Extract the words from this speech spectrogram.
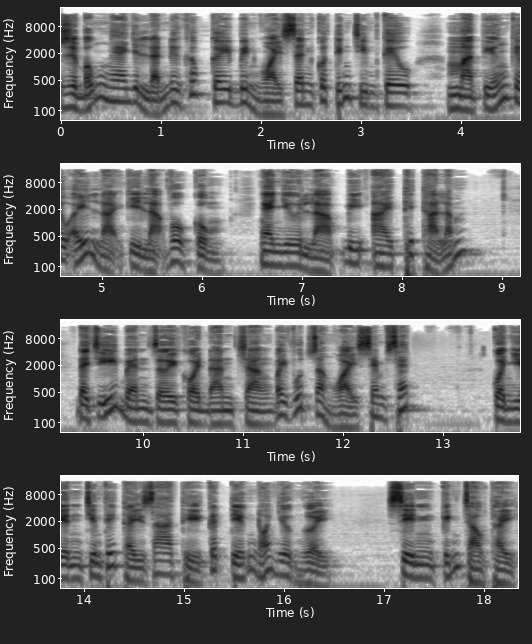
rồi bỗng nghe như là nơi gốc cây bên ngoài sân có tiếng chim kêu, Mà tiếng kêu ấy lại kỳ lạ vô cùng, Nghe như là bi ai thiết thả lắm. Đại trí bèn rời khỏi đàn tràng bay vút ra ngoài xem xét. Quả nhiên chim thấy thầy ra thì cất tiếng nói như người, Xin kính chào thầy.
